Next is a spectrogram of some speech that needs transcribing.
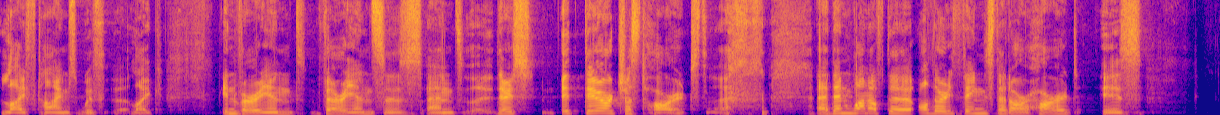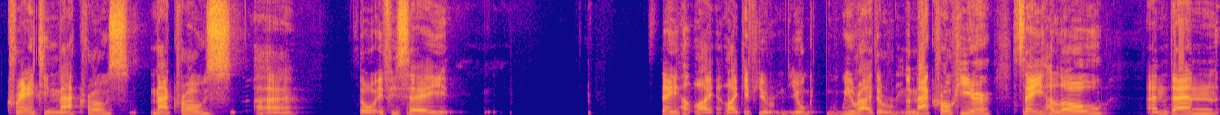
lifetimes with uh, like invariant variances and uh, there's it, they are just hard. and then one of the other things that are hard is creating macros. Macros, uh, so if you say say like like if you you we write a, a macro here, say hello, and then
